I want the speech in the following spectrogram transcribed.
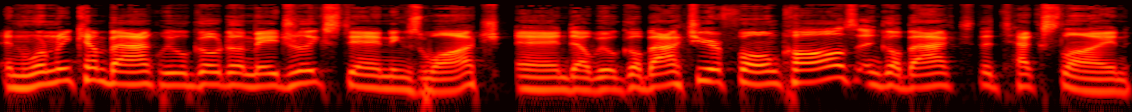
And when we come back, we will go to the Major League Standings Watch and uh, we'll go back to your phone calls and go back to the text line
